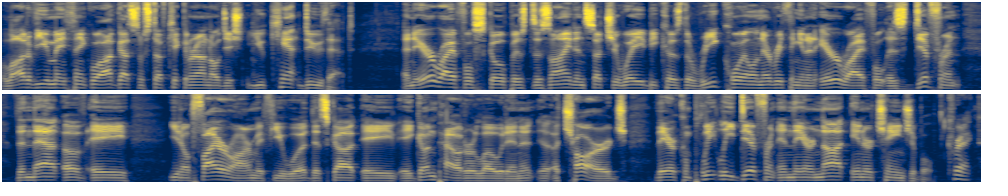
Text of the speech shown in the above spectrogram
A lot of you may think, well, I've got some stuff kicking around. I'll just. You can't do that. An air rifle scope is designed in such a way because the recoil and everything in an air rifle is different than that of a you know firearm, if you would, that's got a, a gunpowder load in it, a charge. They are completely different and they are not interchangeable. Correct.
